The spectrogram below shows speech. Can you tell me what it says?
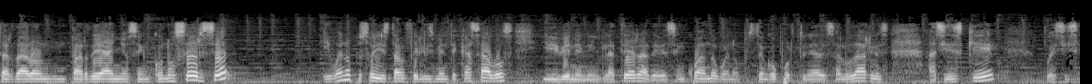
tardaron un par de años en conocerse y bueno, pues hoy están felizmente casados y viven en Inglaterra de vez en cuando. Bueno, pues tengo oportunidad de saludarles. Así es que, pues sí se.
